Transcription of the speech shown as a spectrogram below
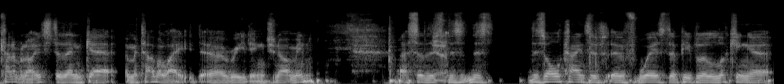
cannabinoids to then get a metabolite uh, reading do you know what i mean uh, so there's, yeah. there's, there's there's all kinds of, of ways that people are looking at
